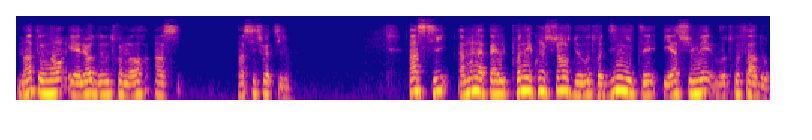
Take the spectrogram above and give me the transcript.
maintenant et à l'heure de notre mort, ainsi, ainsi soit-il. Ainsi, à mon appel, prenez conscience de votre dignité et assumez votre fardeau.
